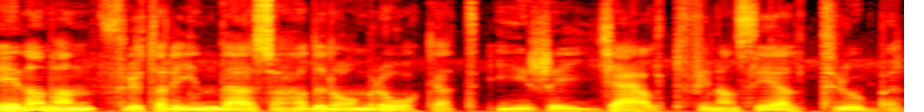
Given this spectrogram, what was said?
Innan han flyttade in där så hade de råkat i rejält finansiellt trubbel.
